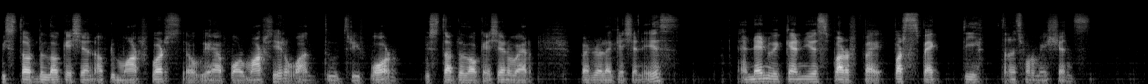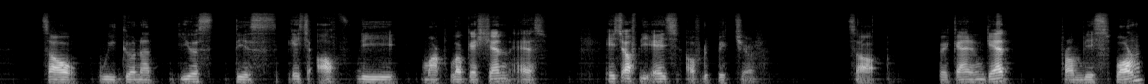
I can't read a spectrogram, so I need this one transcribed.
restore the location of the marks first. So we have four marks here one two three four. We start the location where where the location is. And then we can use perfect perspective transformations. So we gonna use this each of the mark location as each of the edge of the picture. So we can get from this form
